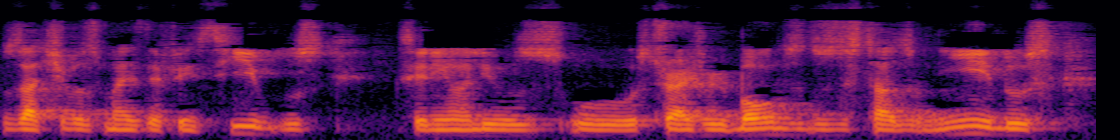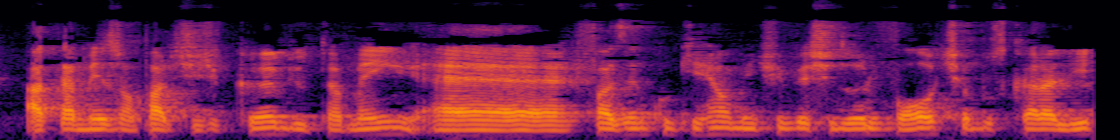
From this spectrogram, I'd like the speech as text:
dos ativos mais defensivos, que seriam ali os, os Treasury Bonds dos Estados Unidos, até mesmo a parte de câmbio também, é, fazendo com que realmente o investidor volte a buscar ali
